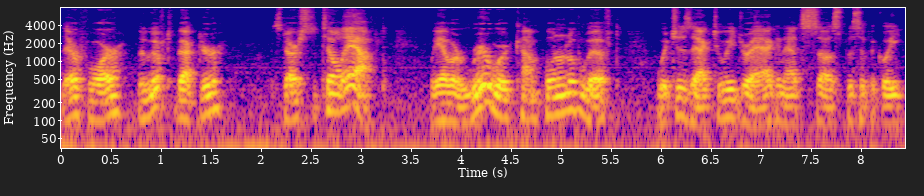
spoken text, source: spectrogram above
therefore the lift vector starts to tilt aft. We have a rearward component of lift, which is actually drag, and that's uh, specifically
